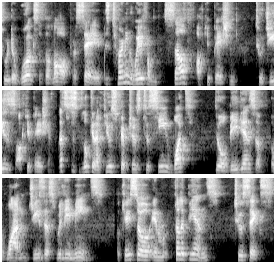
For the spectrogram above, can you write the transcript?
through the works of the law per se. It's turning away from self-occupation to Jesus' occupation. Let's just look at a few scriptures to see what the obedience of the one, Jesus, really means. Okay, so in Philippians 2.6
